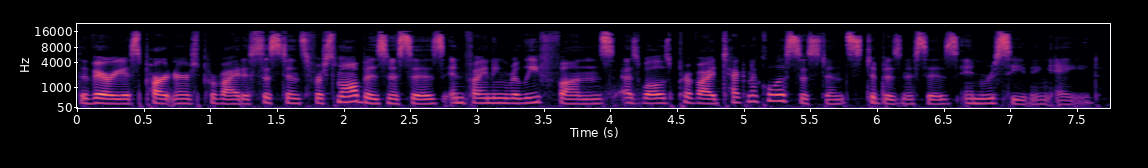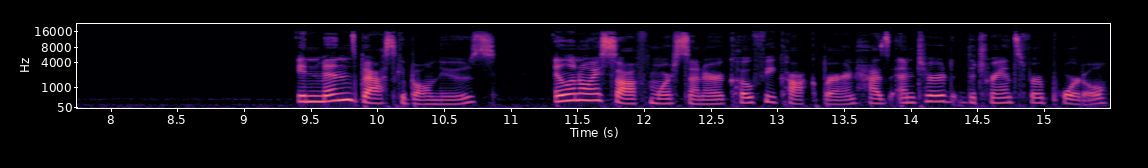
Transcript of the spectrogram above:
The various partners provide assistance for small businesses in finding relief funds as well as provide technical assistance to businesses in receiving aid. In men's basketball news, Illinois sophomore center Kofi Cockburn has entered the transfer portal,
